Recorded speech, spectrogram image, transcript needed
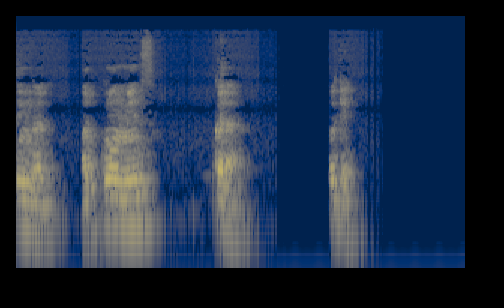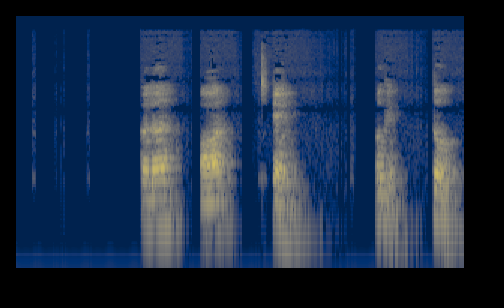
सिंगल और chrome means colour. Okay. Colour और स्टेन ओके। तो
